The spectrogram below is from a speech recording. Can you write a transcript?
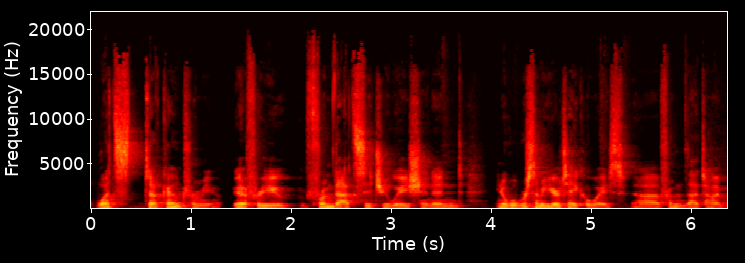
what stuck out from you uh, for you from that situation, and you know what were some of your takeaways uh, from that time?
